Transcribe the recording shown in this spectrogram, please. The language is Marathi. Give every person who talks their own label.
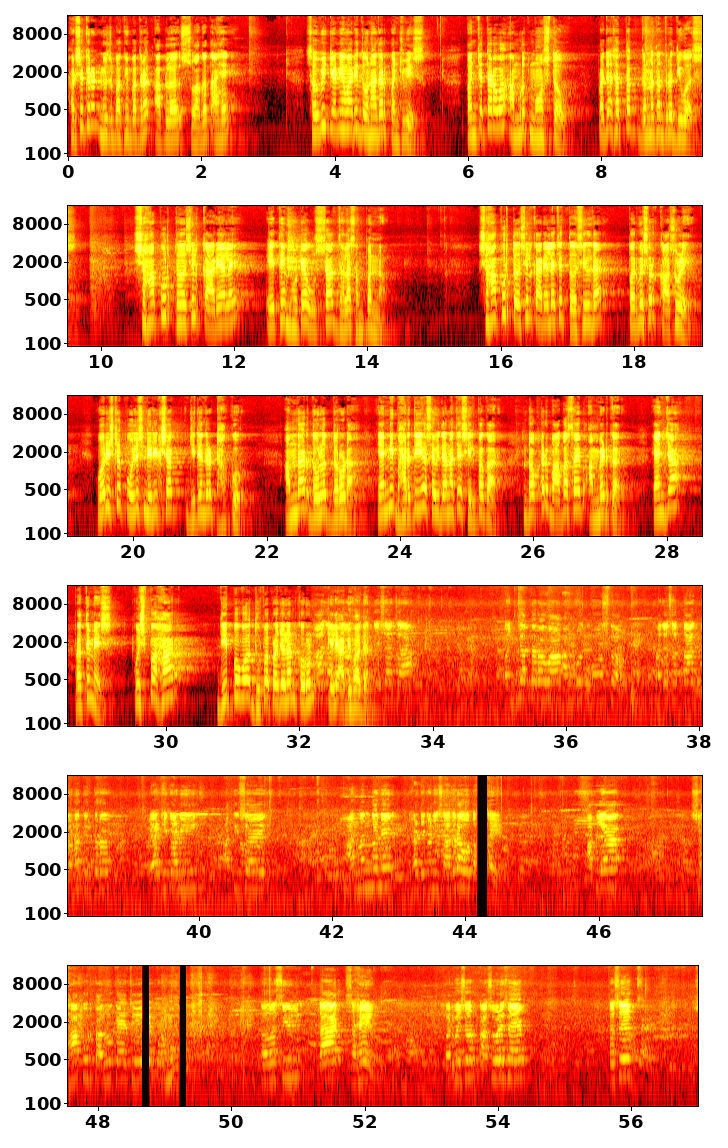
Speaker 1: हर्षकिरण न्यूज बातमीपत्रात आपलं स्वागत आहे. सव्वीस जानेवारी दोन हजार पंचवीस पंच्याहत्तरावा अमृत महोत्सव प्रजासत्ताक गणतंत्र दिवस. शहापूर तहसील कार्यालय येथे मोठ्या उत्साहात झाला संपन्न. शहापूर तहसील कार्यालयाचे तहसीलदार परमेश्वर कासुळे वरिष्ठ पोलीस निरीक्षक जितेंद्र ठाकूर आमदार दौलत दरोडा यांनी भारतीय संविधानाचे शिल्पकार डॉक्टर बाबासाहेब आंबेडकर यांच्या प्रतिमेस पुष्पहार दीप व धूप प्रज्वलन करून केले अभिवादन.
Speaker 2: देशाचा पंच्याहत्तरावा अमृत महोत्सव प्रजासत्ताक गणतंत्र या ठिकाणी अतिशय आनंदाने या ठिकाणी साजरा होत आहे. आपल्या शहापूर तालुक्याचे प्रमुख तहसीलदार साहेब परमेश्वर कासोळे साहेब तसेच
